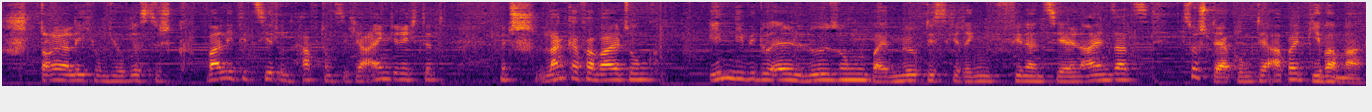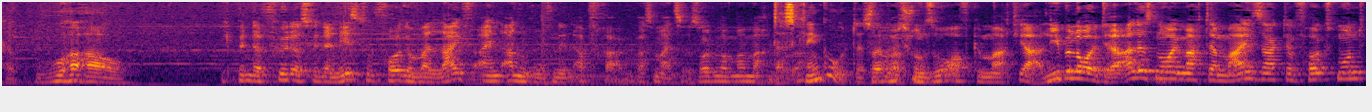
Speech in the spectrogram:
steuerlich und juristisch qualifiziert und haftungssicher eingerichtet, mit schlanker Verwaltung, individuellen Lösungen bei möglichst geringem finanziellen Einsatz zur Stärkung der Arbeitgebermarke. Wow! Ich bin dafür, dass wir in der nächsten Folge mal live einen anrufen, den abfragen. Was meinst du? Das sollten wir mal machen. Das oder? klingt gut. Das, das haben wir schon so oft gemacht. Ja, liebe Leute, alles neu macht der Mai, sagt der Volksmund.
